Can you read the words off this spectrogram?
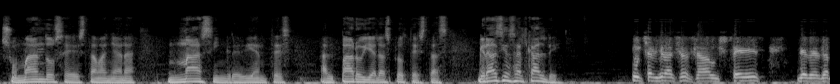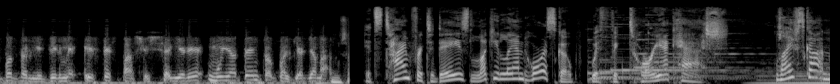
sumándose esta mañana más ingredientes al paro y a las protestas. Gracias, alcalde. Muchas gracias a ustedes de verdad por permitirme este espacio. Seguiré muy atento a cualquier llamada. It's time for today's Lucky Land horoscope with Victoria Cash. Life's gotten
